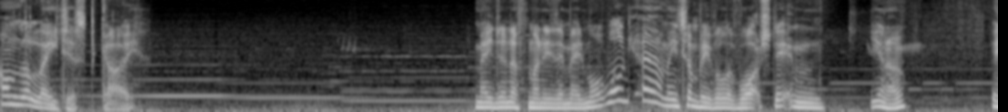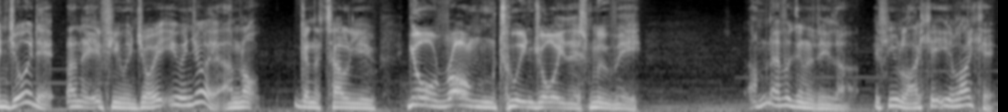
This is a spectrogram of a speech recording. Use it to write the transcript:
on the latest guy. Made enough money, they made more. Well, yeah, I mean, some people have watched it and, you know, enjoyed it. And if you enjoy it, you enjoy it. I'm not going to tell you, you're wrong to enjoy this movie. I'm never going to do that. If you like it, you like it.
